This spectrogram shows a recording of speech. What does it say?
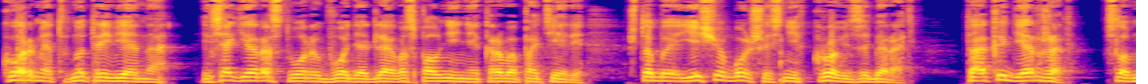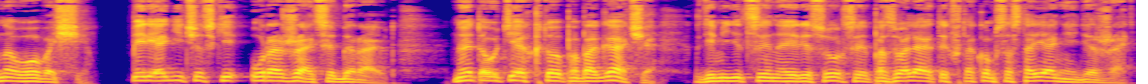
кормят внутривенно и всякие растворы вводят для восполнения кровопотери, чтобы еще больше с них крови забирать. Так и держат, словно овощи. Периодически урожай собирают. Но это у тех, кто побогаче, где медицина и ресурсы позволяют их в таком состоянии держать,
